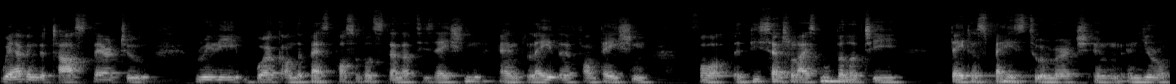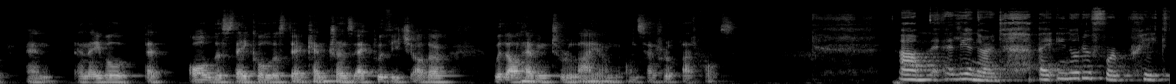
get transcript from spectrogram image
we're having the task there to really work on the best possible standardization and lay the foundation for a decentralized mobility data space to emerge in, in Europe and enable that all the stakeholders there can transact with each other without having to rely on, on central platforms. Um, Leonard, uh, in order for peaq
